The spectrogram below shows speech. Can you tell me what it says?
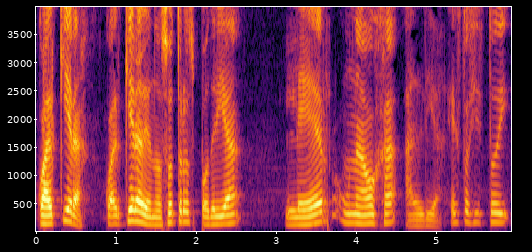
Cualquiera, cualquiera de nosotros podría leer una hoja al día. Esto sí estoy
